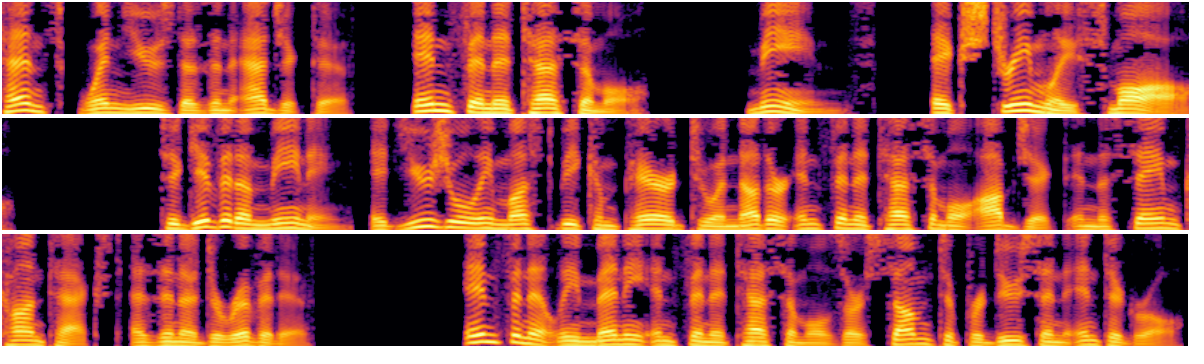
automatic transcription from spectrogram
Hence, when used as an adjective, infinitesimal means extremely small. To give it a meaning, it usually must be compared to another infinitesimal object in the same context as in a derivative. Infinitely many infinitesimals are summed to produce an integral.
